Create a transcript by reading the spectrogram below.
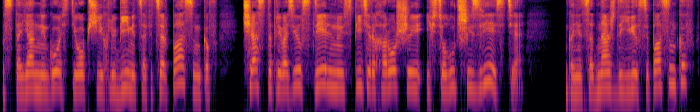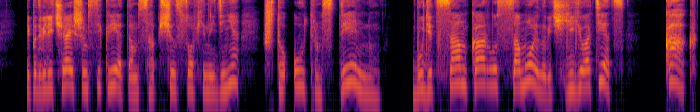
Постоянный гость и общий их любимец офицер Пасынков – часто привозил в Стрельную из Питера хорошие и все лучшие известия. Наконец, однажды явился Пасынков и под величайшим секретом сообщил Софье наедине, что утром Стрельну будет сам Карлос Самойлович, ее отец. «Как?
